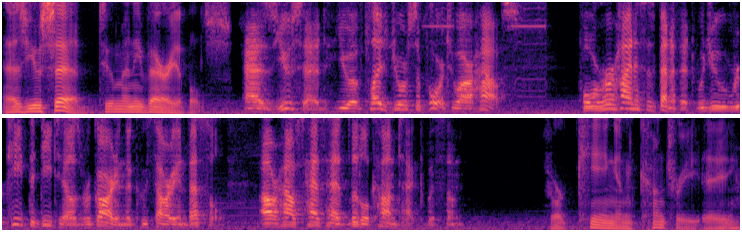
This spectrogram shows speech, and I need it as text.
As you said, too many variables. As you said, you have pledged your support to our house. For Her Highness's benefit, would you repeat the details regarding the Kutharian vessel? Our house has had little contact with them. For king and country, eh?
